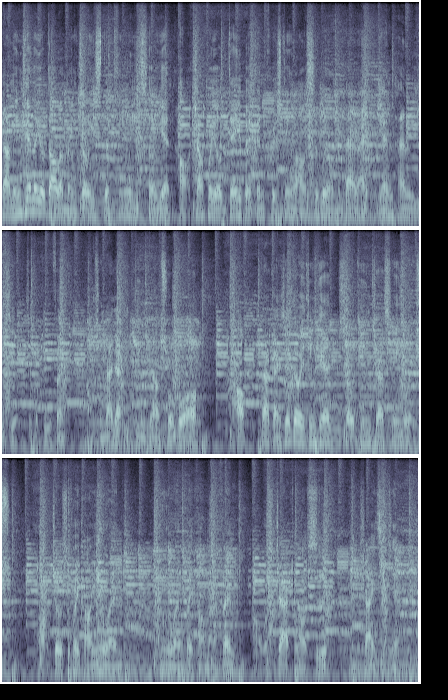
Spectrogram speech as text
那明天呢又到了每周一次的听力测验，好，将会由 David 跟 Christine 老师为我们带来言谈理解这个部分，好，请大家一定不要错过哦。好，那感谢各位今天收听 Just English，好，就是会考英文，英文会考满分。好，我是 Jack 老师，下一期见。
